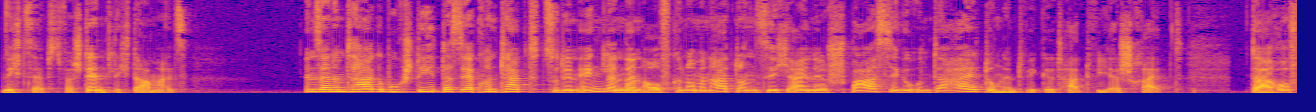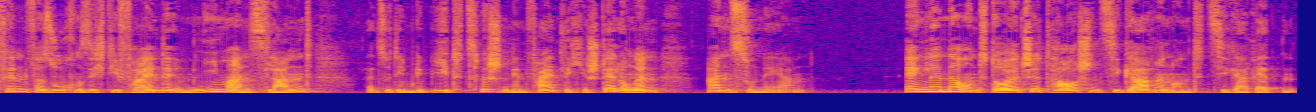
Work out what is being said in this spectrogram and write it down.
Nicht selbstverständlich damals. In seinem Tagebuch steht, dass er Kontakt zu den Engländern aufgenommen hat und sich eine spaßige Unterhaltung entwickelt hat, wie er schreibt – Daraufhin versuchen sich die Feinde im Niemandsland, also dem Gebiet zwischen den feindlichen Stellungen, anzunähern. Engländer und Deutsche tauschen Zigarren und Zigaretten.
